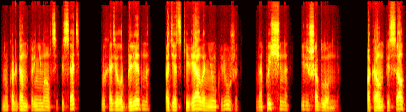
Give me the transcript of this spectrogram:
Но когда он принимался писать, выходило бледно, по-детски вяло, неуклюже, напыщенно или шаблонно. Пока он писал,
